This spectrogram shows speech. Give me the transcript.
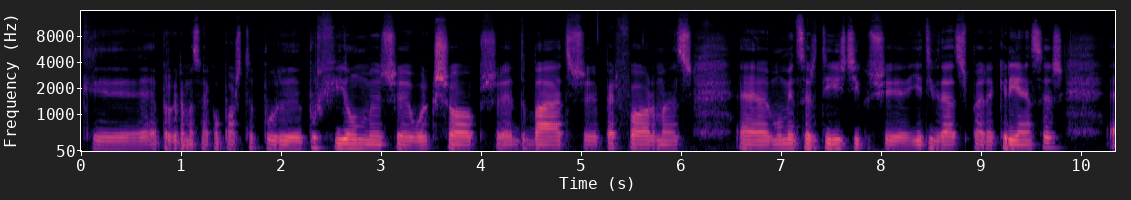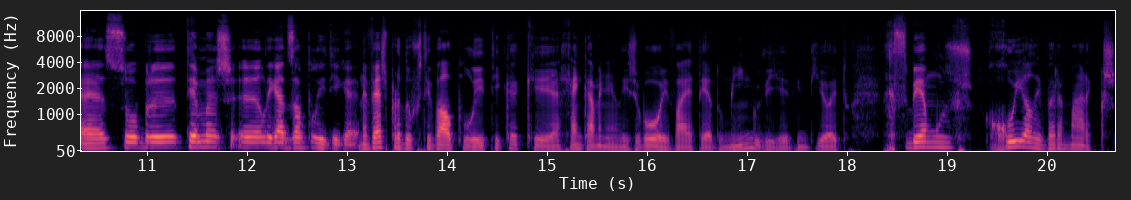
que a programação é composta por, eh, por filmes, eh, workshops, debates, performances, momentos artísticos e atividades para crianças sobre temas ligados à política. Na véspera do Festival Política, que arranca amanhã em Lisboa e vai até domingo, dia 28, recebemos Rui Oliveira Marques,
